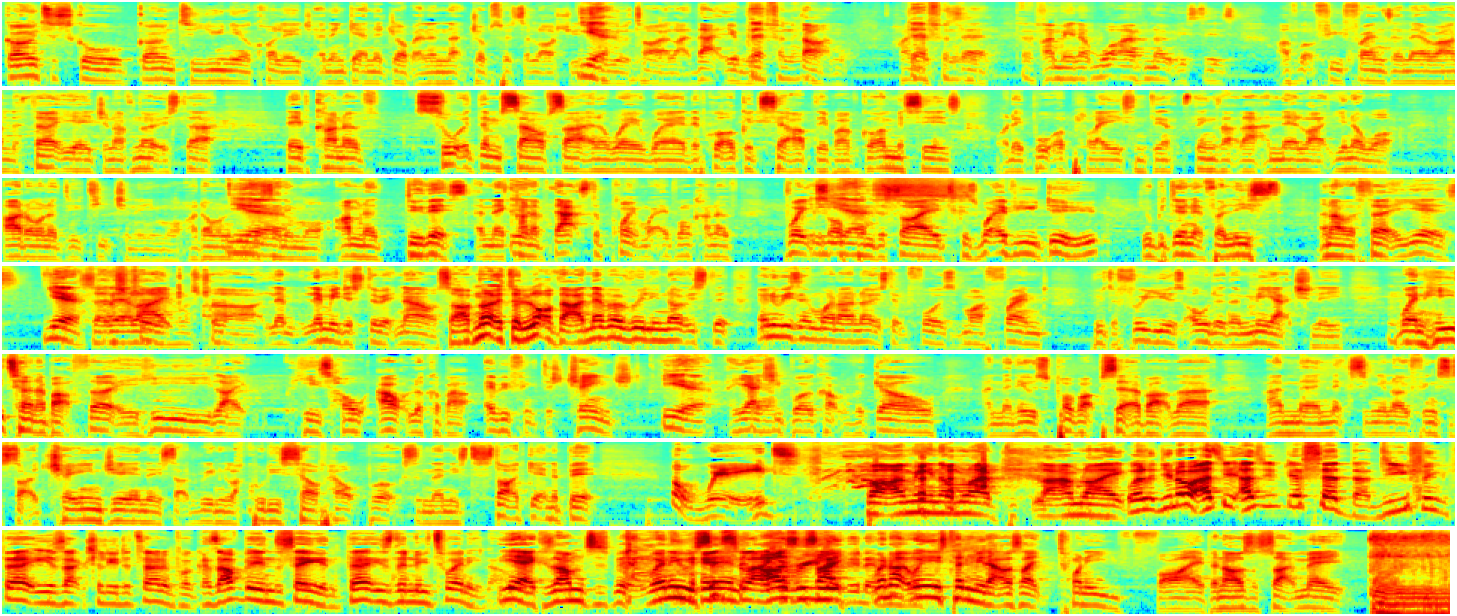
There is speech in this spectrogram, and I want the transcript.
going to school, going to uni or college, and then getting a job, and then that job's supposed to last you Yeah. till you retire. Like that, it was Definitely. done. 100%. Definitely, I mean, what I've noticed is I've got a few friends and they're around the 30 age, and I've noticed that they've kind of sorted themselves out in a way where they've got a good setup. They've either got a missus or they bought a place and th- things like that, and they're like, you know what? I don't want to do teaching anymore. I don't want to do this anymore. I'm going to do this. And they kind Yeah. of, that's the point where everyone kind of breaks off and decides because whatever you do, you'll be doing it for at least another 30 years. yeah, So they're true, like, uh, let, let me just do it now. So I've noticed a lot of that. I never really noticed it. The only reason when I noticed it before is my friend, who's a few years older than me, actually, Mm-hmm. when he turned about 30, he, like, his whole outlook about everything just changed. yeah, He actually broke up with a girl, and then he was proper upset about that. And then next thing you know, things just started changing. And he started reading like all these self help books, and then he started getting a bit not weird, but I mean, I'm like, like I'm like, Well, you know, as you as you've just said that, do you think thirty is actually the turning point? Because I've been saying thirty is the new twenty now. Yeah, because I'm just bit, when he was saying like I was like when I, when he was telling me that I was like 25 and I was just like mate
